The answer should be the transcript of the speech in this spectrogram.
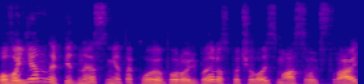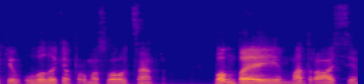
Повоєнне піднесення такої боротьби розпочалось з масових страйків у великих промислових центрах Бомбеї, Мадрасі,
